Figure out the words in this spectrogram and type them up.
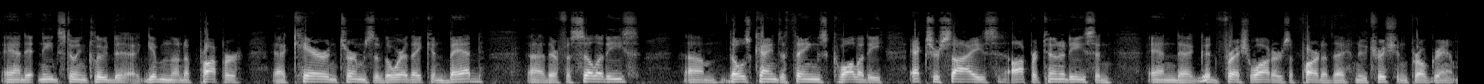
And it needs to include uh, giving them the proper uh, care in terms of the where they can bed, their facilities, um, those kinds of things, quality exercise opportunities, and, and good fresh water is a part of the nutrition program.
